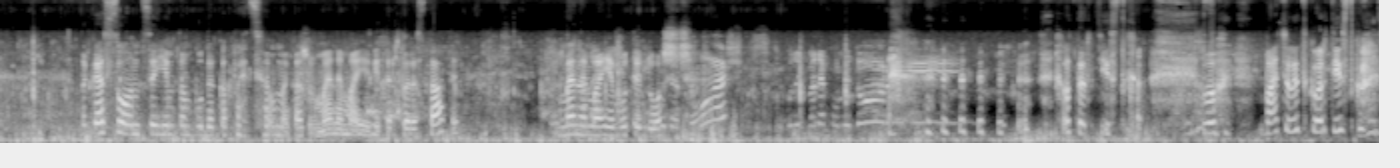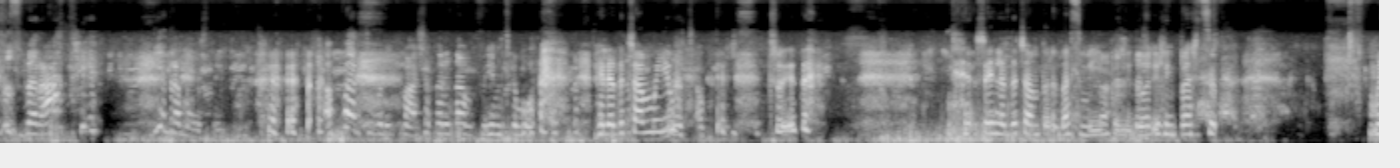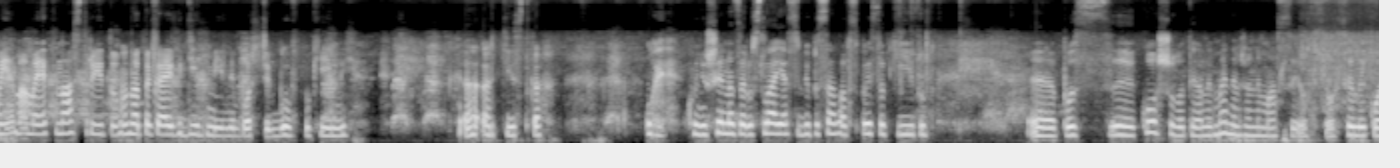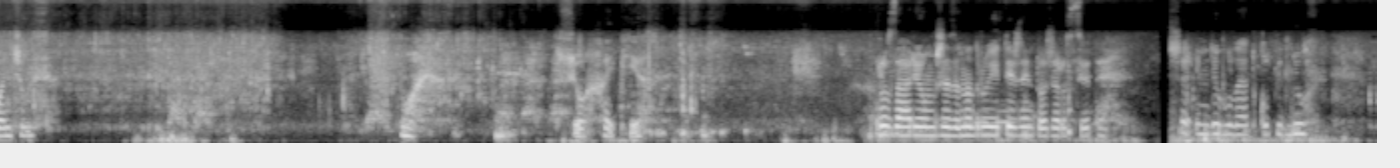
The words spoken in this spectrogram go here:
таке сонце, їм там буде капець. А Вона каже, в мене має вітер перестати, в мене має бути дощ. Дощ, будуть в мене помідори. От артистка. Бачили таку артистку? Збирати. Відра мистить. А перці будуть наші, передам своїм тиму. Глядачам моїм. Чуєте? Ще й глядачам передасть моїм помідорів і перцю. Моя мама як в настрої, то вона така, як дід мій небожчик був спокійний. а- артистка. Ой, конюшина заросла, я собі писала в список її тут е, поскошувати, але в мене вже нема сил. Все, сили кончилися. Ой, все, хай п'є. Розаріум вже на другий тиждень теж розцвіте. Ще індигулетку підлю.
